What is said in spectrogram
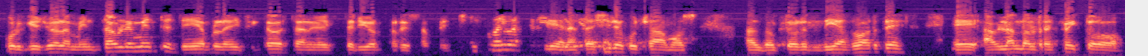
porque yo lamentablemente tenía planificado estar en el exterior para esa fecha. Bien, hasta allí lo escuchábamos al doctor Díaz Duarte eh, hablando al respecto,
